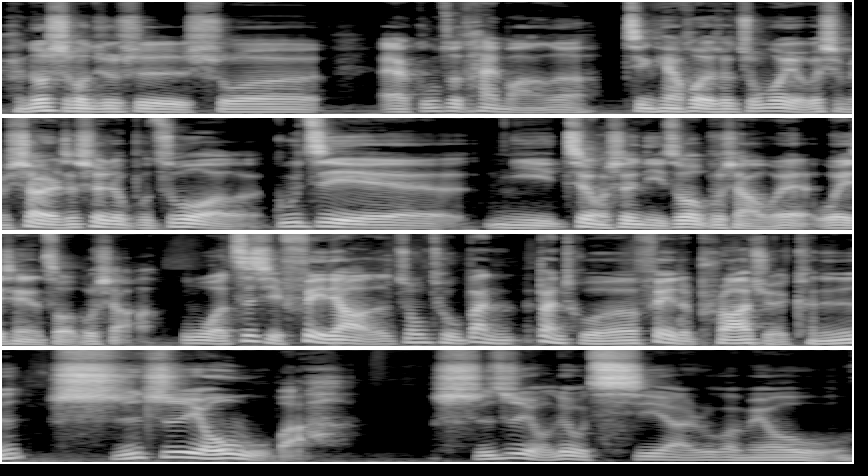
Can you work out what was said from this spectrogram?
很多时候就是说，哎呀，工作太忙了，今天或者说周末有个什么事儿，这事儿就不做了。估计你这种事你做不少，我也我以前也做不少。我自己废掉的中途半半途而废的 project 可能十之有五吧。十之有六七啊，如果没有五，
